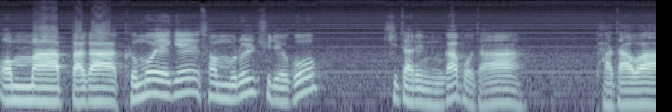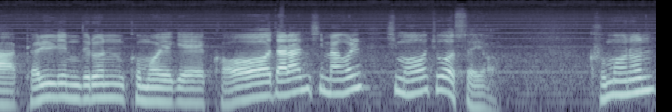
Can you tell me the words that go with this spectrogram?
엄마 아빠가 그모에게 선물을 주려고 기다리는가 보다. 바다와 별님들은 그모에게 거다란 희망을 심어 주었어요. 그모는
